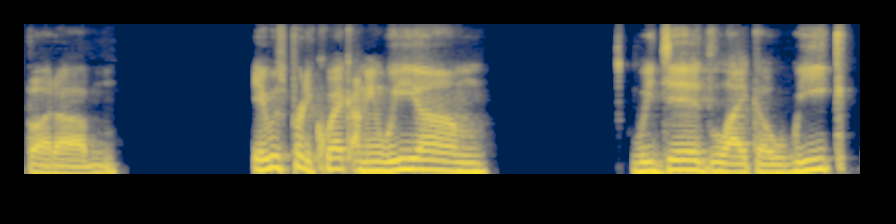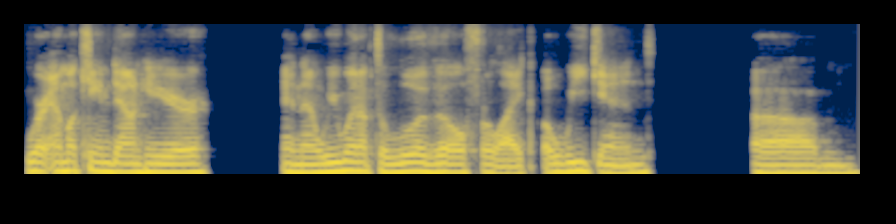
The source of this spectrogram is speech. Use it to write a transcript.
But um, it was pretty quick. I mean, we um, we did like a week where Emma came down here, and then we went up to Louisville for like a weekend um,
